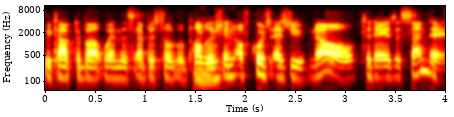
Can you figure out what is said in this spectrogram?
we talked about when this episode will publish, mm-hmm. and of course, as you know, today is a Sunday.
